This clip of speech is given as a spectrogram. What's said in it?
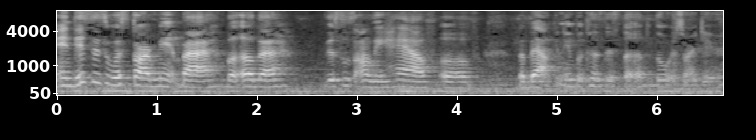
And this is what Star meant by the other, this was only half of the balcony because it's the other doors right there.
